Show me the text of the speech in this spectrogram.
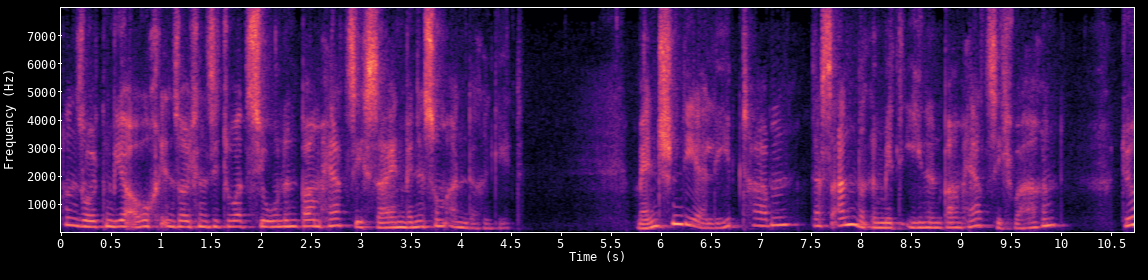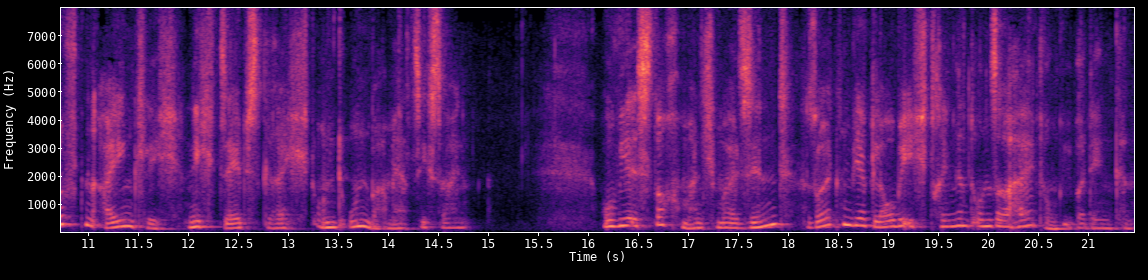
dann sollten wir auch in solchen Situationen barmherzig sein, wenn es um andere geht. Menschen, die erlebt haben, dass andere mit ihnen barmherzig waren, dürften eigentlich nicht selbstgerecht und unbarmherzig sein. Wo wir es doch manchmal sind, sollten wir, glaube ich, dringend unsere Haltung überdenken.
